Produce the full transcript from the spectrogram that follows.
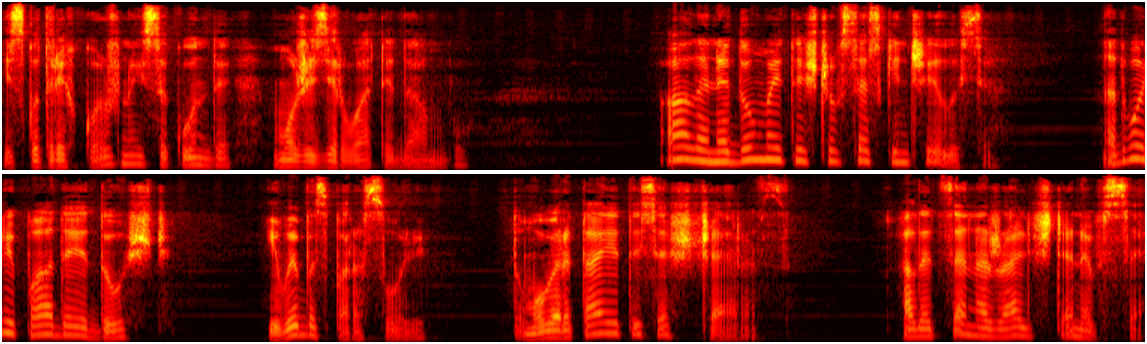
із котрих кожної секунди може зірвати дамбу. Але не думайте, що все скінчилося. На дворі падає дощ, і ви без парасолі. Тому вертаєтеся ще раз. Але це, на жаль, ще не все.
